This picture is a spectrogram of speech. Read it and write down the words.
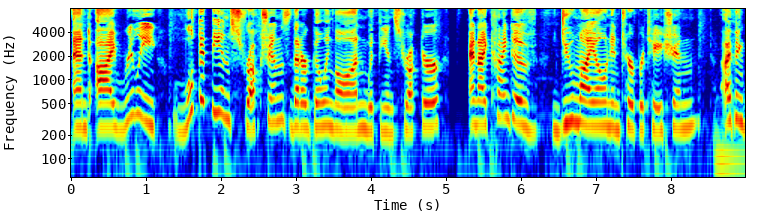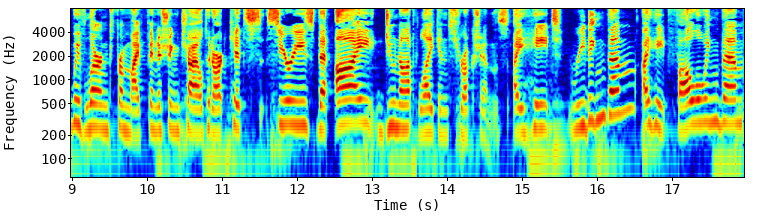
and I really look at the instructions that are going on with the instructor and I kind of do my own interpretation. I think we've learned from my finishing childhood art kits series that I do not like instructions. I hate reading them, I hate following them.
